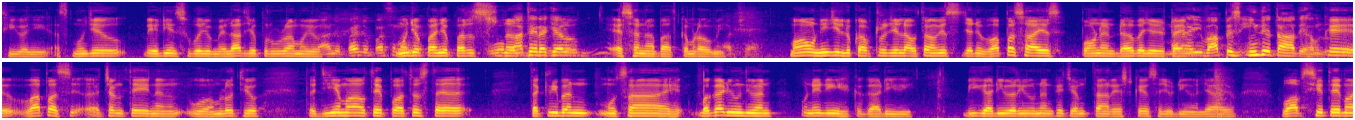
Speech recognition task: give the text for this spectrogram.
थी वञे मुंहिंजो ॿिए ॾींहुं सुबुह जो मेलाद जो प्रोग्राम हुयोस मुंहिंजो पंहिंजो पर्स रखियलु में मां जी हेलीकॉप्टर जे लाइ उतां वियुसि जॾहिं वापसि आयुसि पोणे ॾह बजे टाइम वापसि ईंदे तव्हां मूंखे वापसि अचण ते हिननि उहो हमिलो थियो त जीअं मां उते पहुतसि त तक़रीबन मूंसां ॿ ॻाॾियूं हूंदियूं आहिनि उन ॾींहुं हिकु गाॾी हुई ॿी गाॾी वरी उन्हनि खे चयमि तव्हां रेस्ट कयो सॼो ॾींहुं हलिया आहियो वापसीअ ते मां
